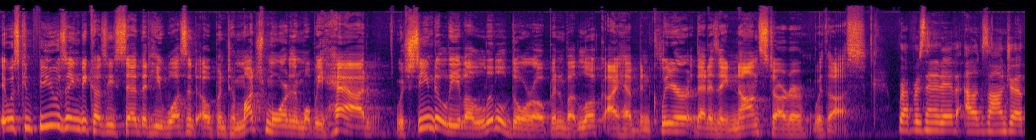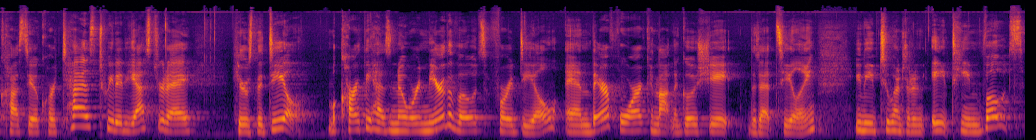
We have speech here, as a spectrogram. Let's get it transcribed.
it was confusing because he said that he wasn't open to much more than what we had, which seemed to leave a little door open, but look, I have been clear that is a non-starter with us. Representative Alexandria Ocasio-Cortez tweeted yesterday, here's the deal. McCarthy has nowhere near the votes for a deal and therefore cannot negotiate the debt ceiling. You need 218 votes.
